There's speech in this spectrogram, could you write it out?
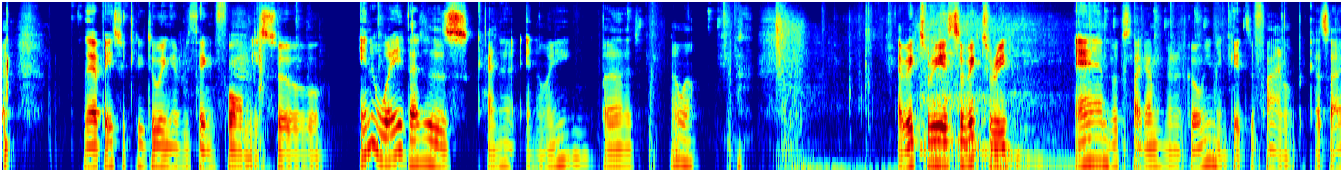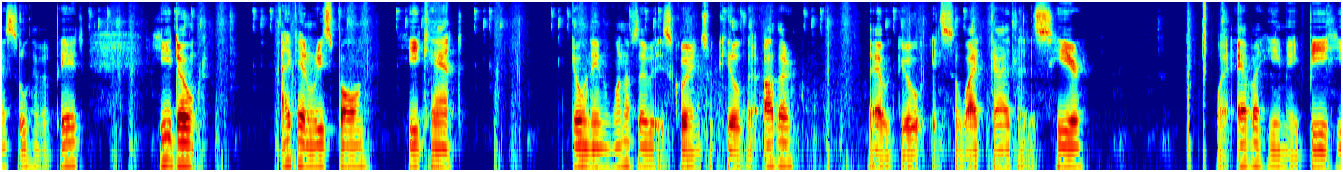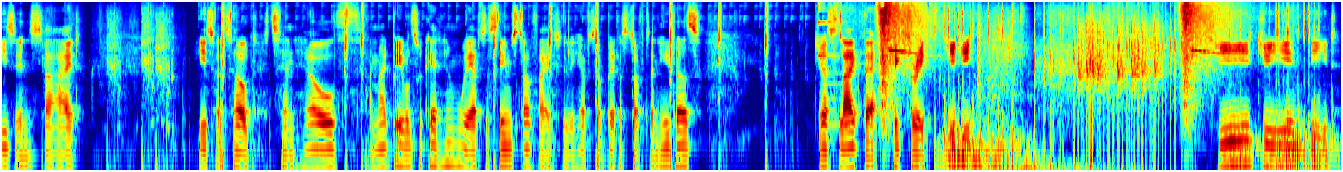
They're basically doing everything for me, so in a way that is kind of annoying, but oh well. A victory is a victory. And looks like I'm gonna go in and get the final because I still have a pit. He don't. I can respawn. He can't. Going in, one of them is going to kill the other. There we go. It's the white guy that is here. Wherever he may be, he's inside. He's at 10 health. I might be able to get him. We have the same stuff. I actually have some better stuff than he does. Just like that. Victory. GG. GG indeed.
